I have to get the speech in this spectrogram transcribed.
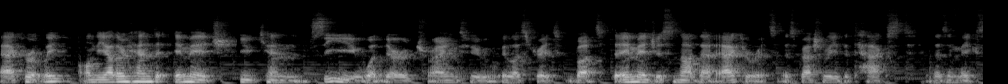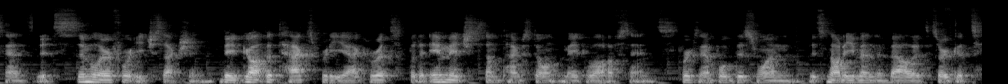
accurately. On the other hand, the image, you can see what they're trying to illustrate, but the image is not that accurate, especially the text doesn't make sense. It's similar for each section. They got the text pretty accurate, but the image sometimes don't make a lot of sense. For example, this one, it's not even a valid circuit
